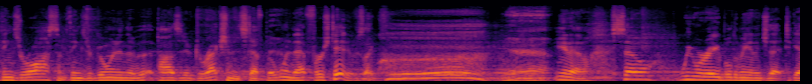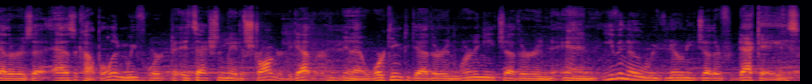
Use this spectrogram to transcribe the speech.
Things are awesome. Things are going in the positive direction and stuff. But when that first hit, it was like, Yeah. you know so we were able to manage that together as a, as a couple and we've worked it's actually made us stronger together you know working together and learning each other and, and even though we've known each other for decades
